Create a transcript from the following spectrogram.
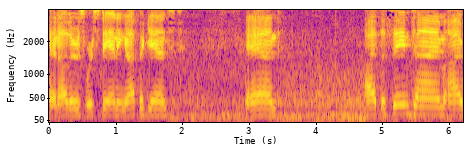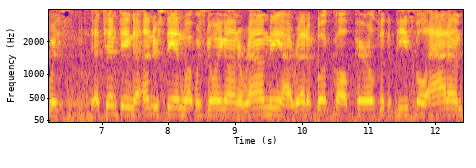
and others were standing up against. And at the same time, I was attempting to understand what was going on around me. I read a book called Perils of the Peaceful Atom,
